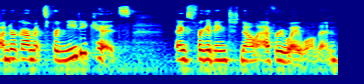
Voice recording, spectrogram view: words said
undergarments for needy kids. Thanks for getting to know Everyway Woman.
